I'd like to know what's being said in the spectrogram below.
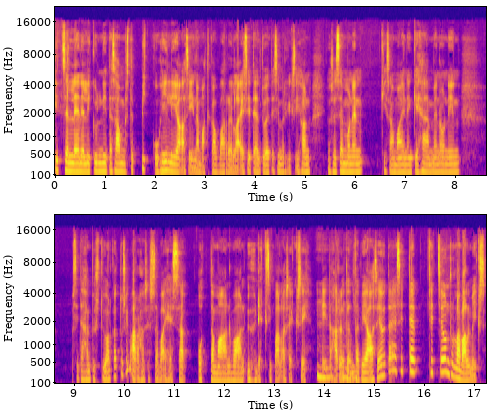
itselleen, eli kyllä niitä saamme sitten pikkuhiljaa siinä matkan varrella esiteltyä, että esimerkiksi ihan, jos se semmoinen kisamainen kehänmeno, niin sitähän pystyy alkaa tosi varhaisessa vaiheessa ottamaan vaan yhdeksi palaseksi mm, niitä harjoiteltavia mm. asioita, ja sitten sit se on sulla valmiiksi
